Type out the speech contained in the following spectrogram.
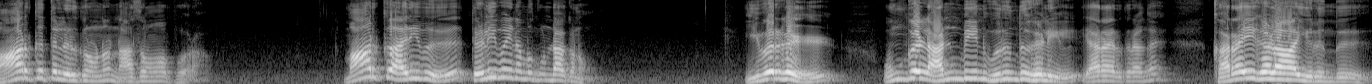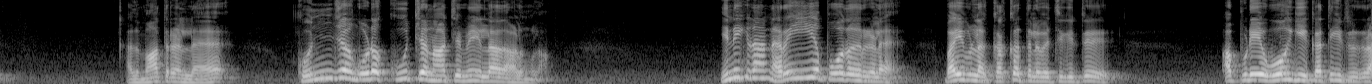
மார்க்கத்தில் இருக்கிறவனும் நாசமாக போகிறான் மார்க்க அறிவு தெளிவை நமக்கு உண்டாக்கணும். இவர்கள் உங்கள் அன்பின் விருந்துகளில் யாராக இருக்கிறாங்க? கரைகளாயிருந்து. அது மாத்திரம் இல்லை கொஞ்சம் கூட கூச்ச நாச்சமே இல்லாத ஆளுங்களாம். இன்றைக்கி நான் நிறைய போதகர்களை பைபிளை கக்கத்தில் வச்சுக்கிட்டு அப்படியே ஓங்கி கத்திக்கிட்டு இருக்கிற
